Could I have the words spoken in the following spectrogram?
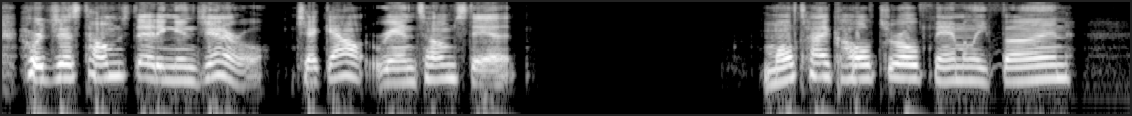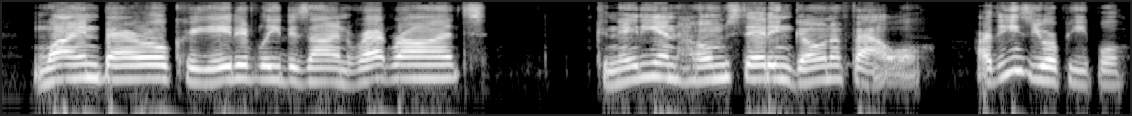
or just homesteading in general, check out Wren's Homestead. Multicultural family fun, wine barrel creatively designed rat rods, Canadian homesteading gona fowl. Are these your people?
